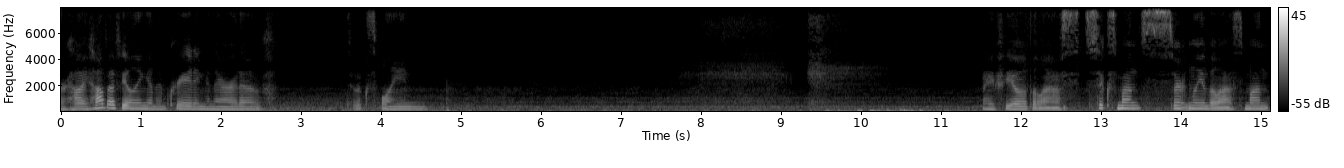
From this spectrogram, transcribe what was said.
Or how I have a feeling and I'm creating a narrative to explain. I feel the last six months, certainly the last month,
